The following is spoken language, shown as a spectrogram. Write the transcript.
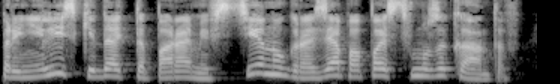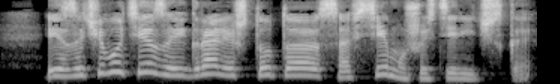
Принялись кидать топорами в стену, грозя попасть в музыкантов, из-за чего те заиграли что-то совсем уж истерическое.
